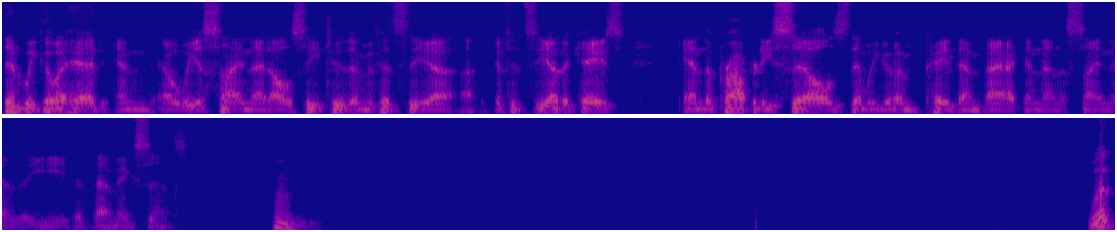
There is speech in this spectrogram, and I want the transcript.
then we go ahead and uh, we assign that LC to them. If it's the uh, if it's the other case and the property sells, then we go and pay them back and then assign them the EAT, if that makes sense. Hmm. Whoop.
